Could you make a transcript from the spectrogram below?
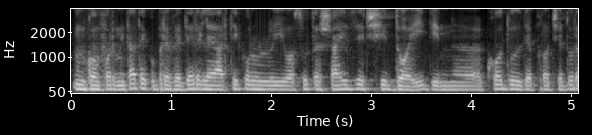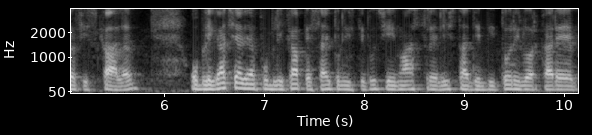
în conformitate cu prevederile articolului 162 din uh, Codul de Procedură Fiscală, obligația de a publica pe site-ul instituției noastre lista debitorilor care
